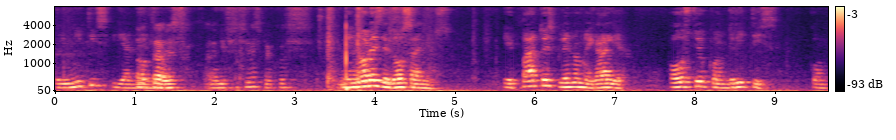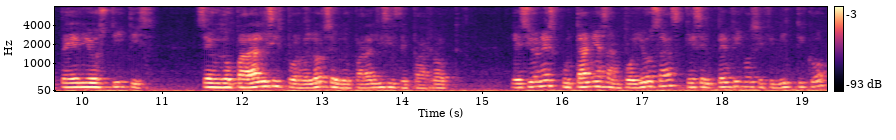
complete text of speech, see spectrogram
rinitis y anemia. Otra vez. Manifestaciones precoces. Menores de 2 años. Hepatoesplenomegalia, osteocondritis, con periostitis, pseudoparálisis por dolor, pseudoparálisis de Parrot. Lesiones cutáneas ampollosas, que es el pénfigo sifilítico,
